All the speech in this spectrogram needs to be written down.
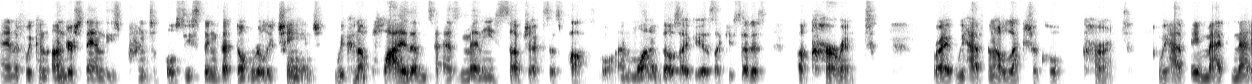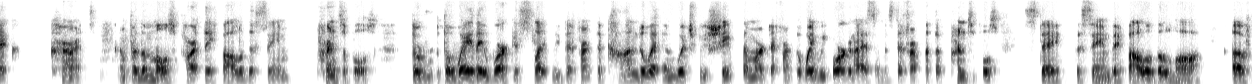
and if we can understand these principles, these things that don't really change, we can apply them to as many subjects as possible. And one of those ideas, like you said, is a current, right? We have an electrical current, we have a magnetic current. And for the most part, they follow the same principles. The, the way they work is slightly different. The conduit in which we shape them are different. The way we organize them is different, but the principles stay the same. They follow the law of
